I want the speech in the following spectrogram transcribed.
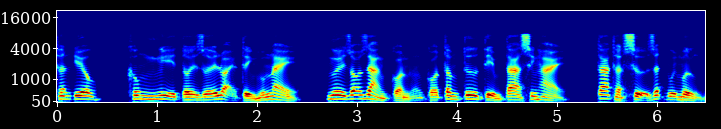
thân yêu, không nghĩ tới dưới loại tình huống này, ngươi rõ ràng còn có tâm tư tìm ta sinh hải, ta thật sự rất vui mừng.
